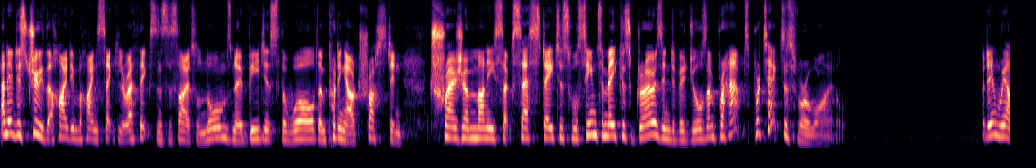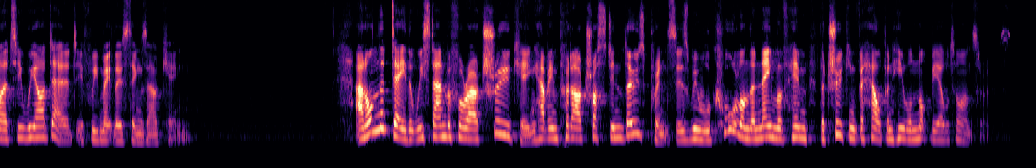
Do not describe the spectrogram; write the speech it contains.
And it is true that hiding behind secular ethics and societal norms and obedience to the world and putting our trust in treasure, money, success, status will seem to make us grow as individuals and perhaps protect us for a while. But in reality, we are dead if we make those things our king. And on the day that we stand before our true king, having put our trust in those princes, we will call on the name of him, the true king, for help, and he will not be able to answer us.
